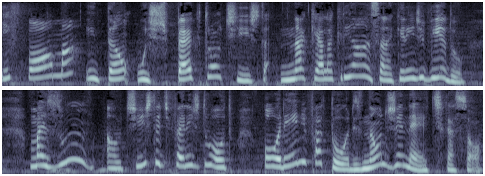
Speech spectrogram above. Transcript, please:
e forma, então, o espectro autista naquela criança, naquele indivíduo. Mas um autista é diferente do outro, por N fatores, não de genética só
